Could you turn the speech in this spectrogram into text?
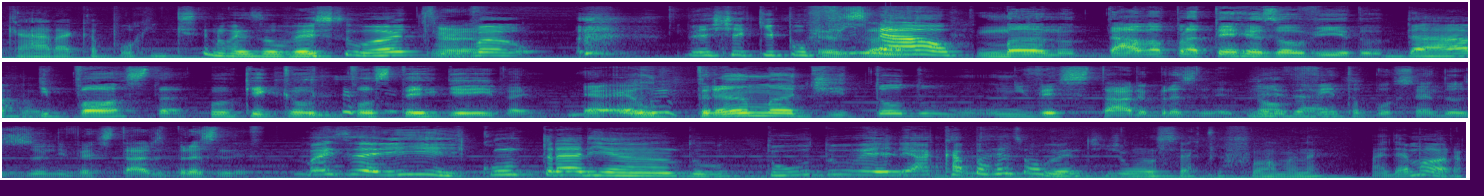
caraca, por que, que você não resolveu isso antes, É. irmão? Deixa aqui pro Exato. final. Mano, dava pra ter resolvido. Dava. Que bosta. Por que, que eu posterguei, velho? É, é o drama de todo universitário brasileiro. Verdade. 90% dos universitários brasileiros. Mas aí, contrariando tudo, ele acaba resolvendo de uma certa forma, né? Mas demora.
